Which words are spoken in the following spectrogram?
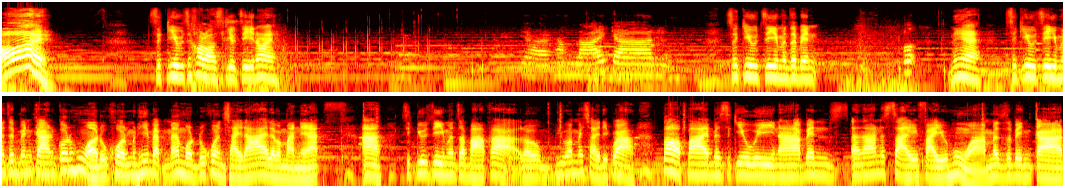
โอ้ย สกิลจะขอรอสกิล G หน่อยายกัน สกิล G มันจะเป็นเอ๊ะนี่ไงสกิล G มันจะเป็นการก้นหัวทุกคนบางที่แบบแม่หมดทุกคนใช้ได้อะไรประมาณเนี้ยอะสกิล G มันจะบักอะเราพี่ว่าไม่ใช้ดีกว่า ต่อไปเป็นสกิล V นะเป็นอันนั้นใส่ไฟหัว มันจะเป็นการ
